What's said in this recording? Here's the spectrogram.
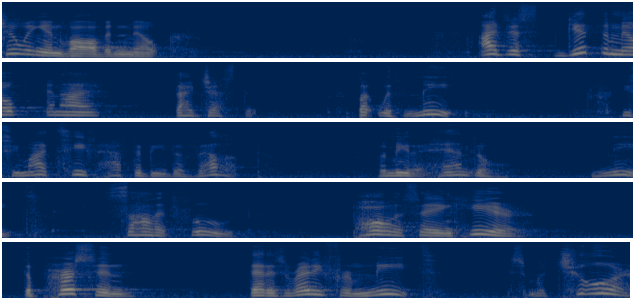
chewing involved in milk. I just get the milk and I digest it. But with meat, you see, my teeth have to be developed for me to handle meat, solid food. Paul is saying here, the person that is ready for meat is mature.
